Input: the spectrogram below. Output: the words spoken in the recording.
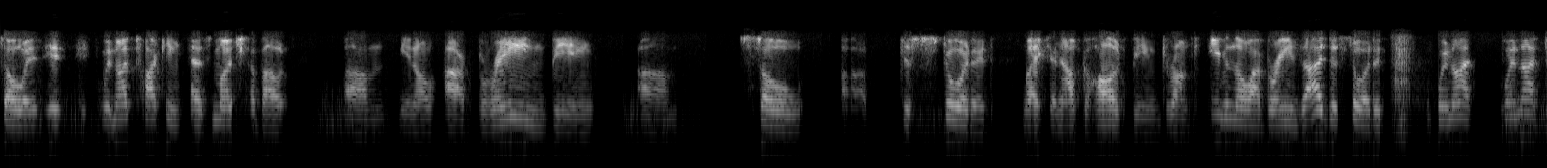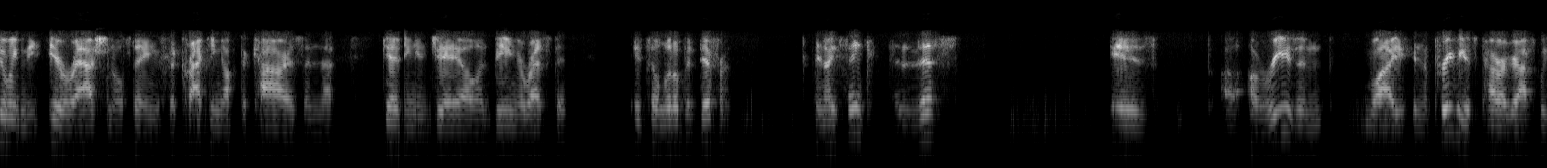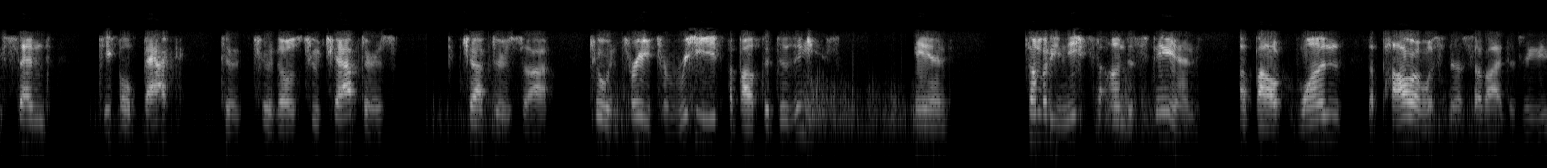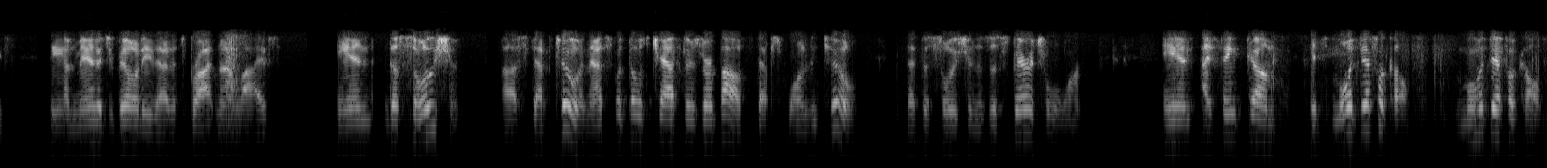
so it, it, it, we're not talking as much about um, you know our brain being um, so uh, distorted like an alcoholic being drunk even though our brains are distorted we're not we're not doing the irrational things the cracking up the cars and the getting in jail and being arrested it's a little bit different. And I think this is a, a reason why in the previous paragraph we send people back to, to those two chapters, chapters uh, two and three, to read about the disease. And somebody needs to understand about one, the powerlessness of our disease, the unmanageability that it's brought in our lives, and the solution uh, step two, and that's what those chapters are about, steps one and two, that the solution is a spiritual one. And I think um, it's more difficult, more difficult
